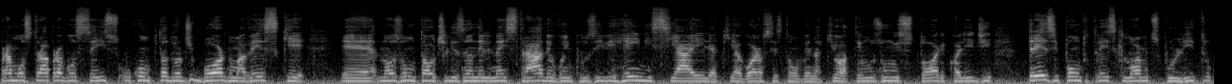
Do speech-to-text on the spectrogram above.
para mostrar para vocês o computador de bordo, uma vez que é, nós vamos estar tá utilizando ele na estrada, eu vou inclusive reiniciar ele aqui agora, vocês estão vendo aqui, ó, temos um histórico ali de 13.3 km por litro,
